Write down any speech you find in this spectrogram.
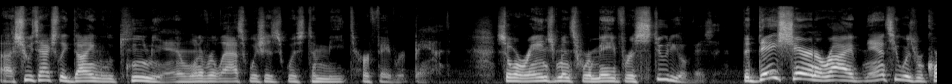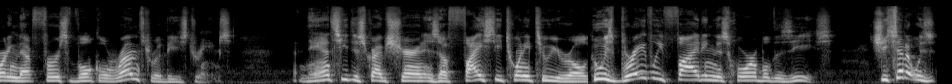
uh, she was actually dying of leukemia, and one of her last wishes was to meet her favorite band. So arrangements were made for a studio visit. The day Sharon arrived, Nancy was recording that first vocal run through of these dreams. Nancy described Sharon as a feisty 22 year old who was bravely fighting this horrible disease. She said it was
